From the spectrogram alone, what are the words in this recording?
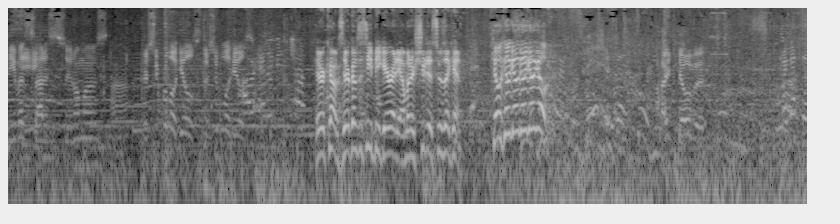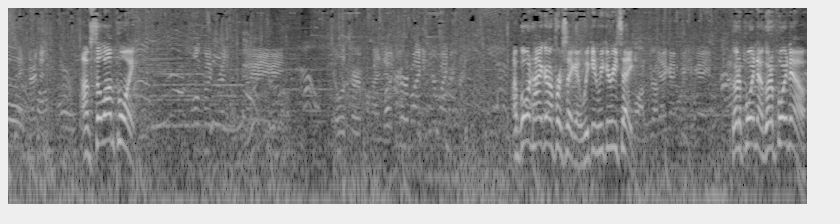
D.Va's status suit almost. Nah. They're super low heals. They're super low heals. Here it comes. Here comes the TP. Get ready. I'm gonna shoot it as soon as I can. Kill, kill, kill, kill, kill, kill. I killed it. I got the. I'm still on point. I'm going high ground for a second. We can we can retake. Come on, drop. Yeah, I got. Go to point now. Go to point now.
